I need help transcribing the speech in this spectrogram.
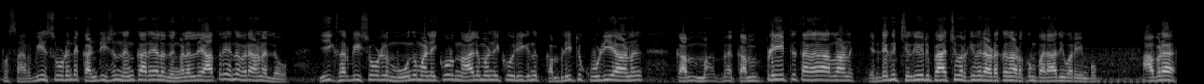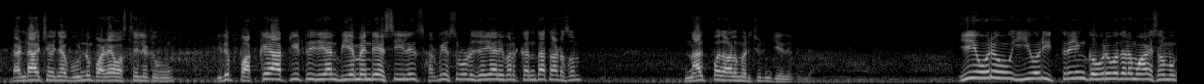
ഇപ്പോൾ സർവീസ് റോഡിന്റെ കണ്ടീഷൻ നിങ്ങൾക്ക് അറിയാലോ നിങ്ങളെല്ലാം യാത്ര ചെയ്യുന്നവരാണല്ലോ. ഈ സർവീസ് റോഡിൽ മൂന്ന് മണിക്കൂർ നാല് മണിക്കൂർ ഇരിക്കുന്ന കംപ്ലീറ്റ് കുഴിയാണ് കംപ്ലീറ്റ് തകരാറിലാണ്. എന്തെങ്കിലും ചെറിയൊരു പാച്ച് വർക്ക് ഇവർ അടക്കം നടക്കും പരാതി പറയുമ്പം. അവരെ രണ്ടാഴ്ച കഴിഞ്ഞാൽ വീണ്ടും പഴയ അവസ്ഥയിലിട്ട് പോകും ഇത് പക്കയാക്കിയിട്ട് ചെയ്യാൻ ബി എം എന്റെ എസ് സിയിൽ സർവീസ് റോഡ് ചെയ്യാൻ ഇവർക്ക് എന്താ തടസ്സം? നാൽപ്പത് ആൾ മരിച്ചിട്ടും ചെയ്തിട്ടില്ല. ഈ ഒരു ഈ ഒരു ഇത്രയും ഗൗരവതരമായ സമ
